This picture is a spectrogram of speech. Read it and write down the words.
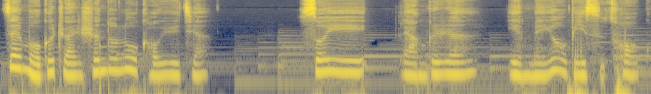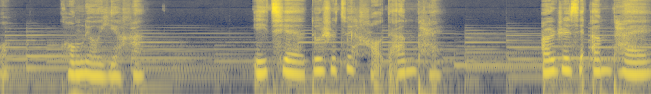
在某个转身的路口遇见，所以两个人。也没有彼此错过，空留遗憾。一切都是最好的安排，而这些安排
